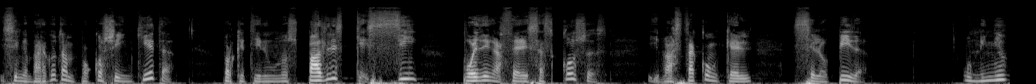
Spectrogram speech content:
y sin embargo tampoco se inquieta, porque tiene unos padres que sí pueden hacer esas cosas, y basta con que él se lo pida. Un niño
